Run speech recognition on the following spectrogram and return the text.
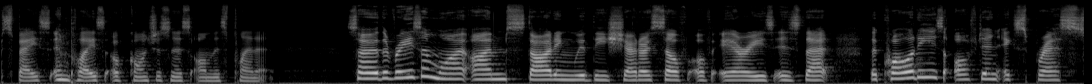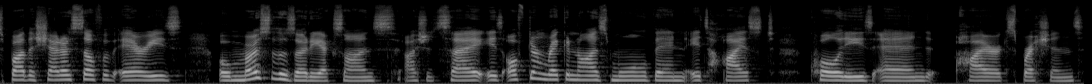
space and place of consciousness on this planet. So, the reason why I'm starting with the shadow self of Aries is that the qualities often expressed by the shadow self of Aries, or most of the zodiac signs, I should say, is often recognized more than its highest qualities and higher expressions.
